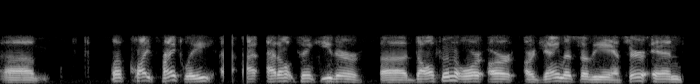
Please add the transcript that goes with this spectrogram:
um, well, quite frankly, I, I don't think either uh, Dalton or, or, or Jameis are the answer. And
